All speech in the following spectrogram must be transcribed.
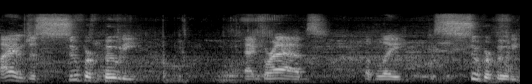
I am just super booty at grabs of late. Just super booty.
